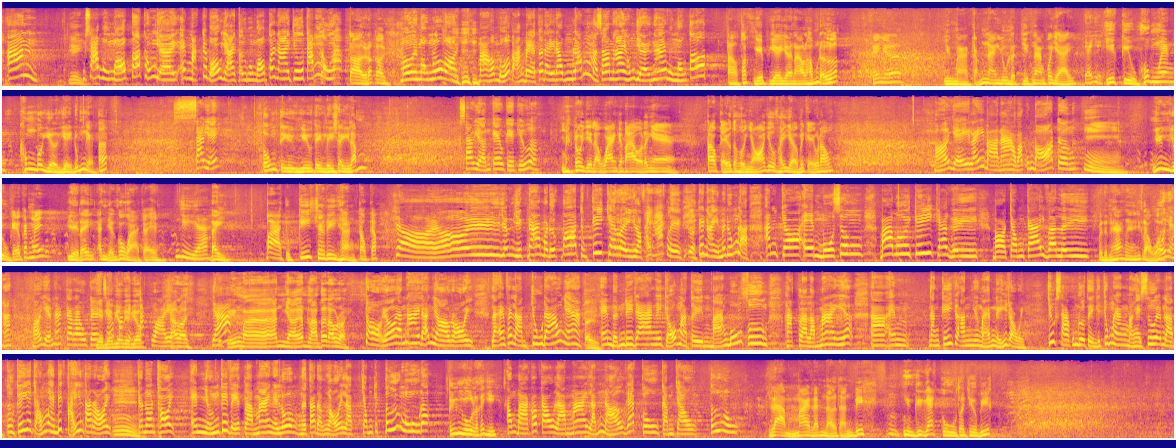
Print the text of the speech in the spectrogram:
Anh gì? sao mùng 1 tết không về? Em mặc cái bộ dài từ mùng 1 tới nay chưa tắm luôn á. Trời đất ơi. Mười mùng luôn rồi. Mà hôm bữa bạn bè tới đây đông lắm mà sao anh hai không về ngay mùng 1 tết? Tao thất nghiệp về giờ nào là không được. Nghe nhớ. Nhưng mà cẩm nang du lịch việt nam có dạy Dạy gì? việt kiều khôn ngoan không bao giờ về đúng ngày tết. Sao vậy tốn tiền nhiều tiền lì xì lắm. Sao giờ anh keo kiệt dữ à mày nói vậy là quan cho tao rồi đó nha. Tao kẹo tao hồi nhỏ chứ không phải giờ mới kẹo đâu. Bởi vậy lấy bà nào bà cũng bỏ hết trơn á. Ừ. nhưng dù kẹo cách mấy về đây anh vẫn có quà cho em. Cái gì vậy? Đây ba chục ký cherry hàng cao cấp. Trời ơi, dân Việt Nam mà được 30 kg cherry là phải hát liền. Cái này mới đúng là anh cho em mùa xuân 30 kg cherry bò trong cái vali. Mày định hát nữa nhức đầu quá. Ủa vậy hả? Bởi vậy em hát karaoke về, sớm vô, vô. tắt hoài à. sao rồi? Dạ? Cái chuyện mà anh nhờ em làm tới đâu rồi? Trời ơi anh hai đã nhờ rồi. Là em phải làm chu đáo nha. Ừ. Em định đi ra ngay chỗ mà tìm bạn bốn phương Hoặc là làm mai á. À, Em đăng ký cho anh nhưng mà em nghĩ rồi Trước sau cũng đưa tiền cho chúng ăn Mà ngày xưa em làm thư ký với chồng em biết tẩy người ta rồi. Ừ. Cho nên thôi em nhận cái việc làm mai này luôn. Người ta được gọi là trong cái tứ ngu đó. Tứ ngu là cái gì? Ông bà có câu làm mai lãnh nợ gác cu cầm chầu. Tứ ngu. Làm mai lãnh nợ thì anh biết Ừ. nhưng cái gác cu tôi chưa biết.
